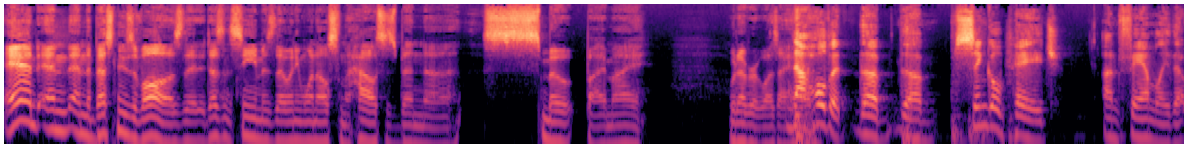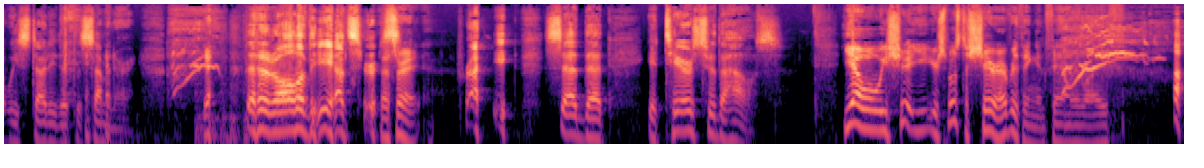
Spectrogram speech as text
And and and the best news of all is that it doesn't seem as though anyone else in the house has been uh, smote by my whatever it was I now had. hold it the the single page on family that we studied at the seminary yeah. that had all of the answers. That's right. Right. Said that it tears through the house. Yeah, well, we share. You're supposed to share everything in family life,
